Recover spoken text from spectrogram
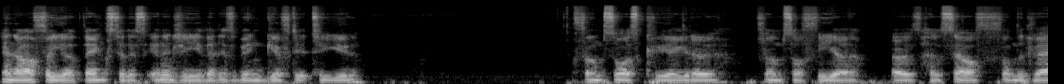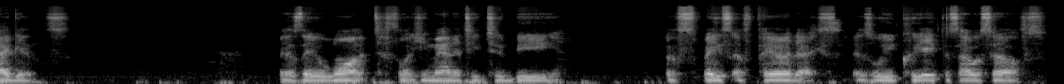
And offer your thanks to this energy that has been gifted to you from Source Creator, from Sophia, Earth herself, from the dragons, as they want for humanity to be a space of paradise as we create this ourselves.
